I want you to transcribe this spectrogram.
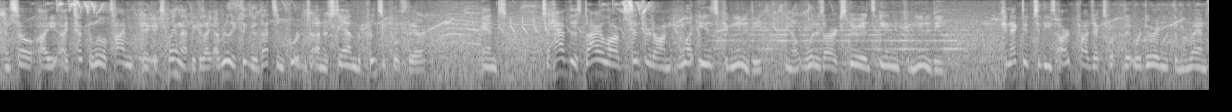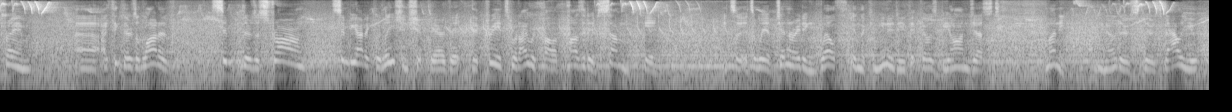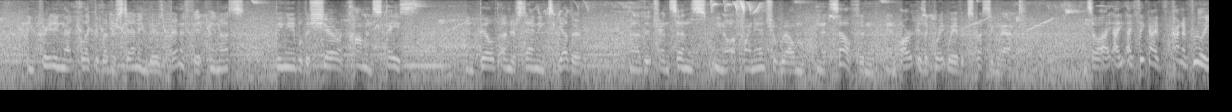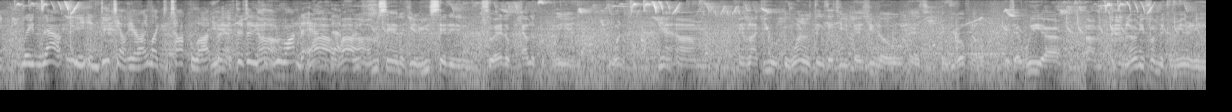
And so I, I took a little time to explain that because I, I really think that that's important to understand the principles there and to have this dialogue centered on what is community, you know, what is our experience in community connected to these art projects that we're doing with the Moran frame, uh, I think there's a lot of there's a strong symbiotic relationship there that, that creates what I would call a positive sum game. It's a, it's a way of generating wealth in the community that goes beyond just money. You know, there's there's value in creating that collective understanding. There's benefit in us being able to share a common space and build understanding together that transcends, you know, a financial realm in itself, and, and art is a great way of expressing that. And so I, I, I think I've kind of really laid it out in detail here. I like to talk a lot, yeah. but if there's anything no. you want to add wow, to that, wow. Bruce. I'm just saying that you know you said it in so eloquently and wonderful. Yeah. And, um, and like you, one of the things that you, as you know, as we both know, is that we are um, learning from the community.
